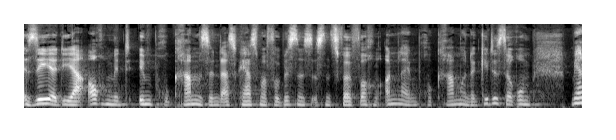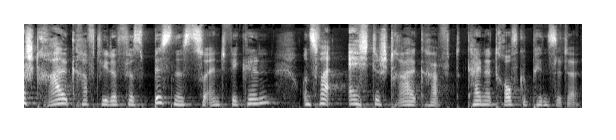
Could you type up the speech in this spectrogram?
sehe, die ja auch mit im Programm sind. Das Charisma for Business ist ein zwölf Wochen Online-Programm und da geht es darum, mehr Strahlkraft wieder fürs Business zu entwickeln und zwar echte Strahlkraft, keine draufgepinselte.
